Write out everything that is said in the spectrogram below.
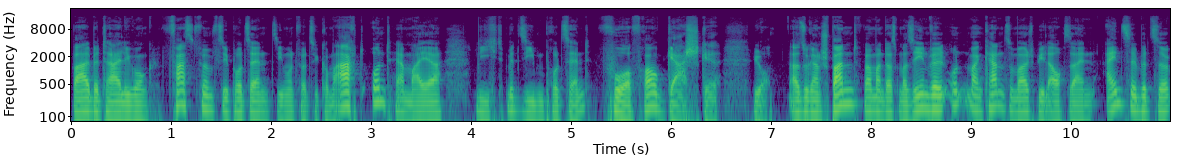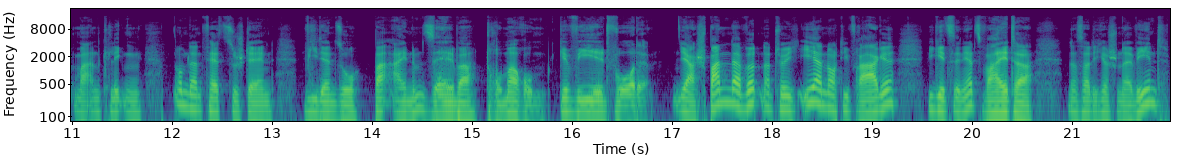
Wahlbeteiligung fast 50 Prozent, 47,8 und Herr Mayer liegt mit 7 Prozent vor Frau Gaschke. Ja, also ganz spannend, wenn man das mal sehen will. Und man kann zum Beispiel auch seinen Einzelbezirk mal anklicken, um dann festzustellen, wie denn so bei einem selber drumherum gewählt wurde ja, spannender wird natürlich eher noch die Frage, wie geht es denn jetzt weiter? Das hatte ich ja schon erwähnt.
